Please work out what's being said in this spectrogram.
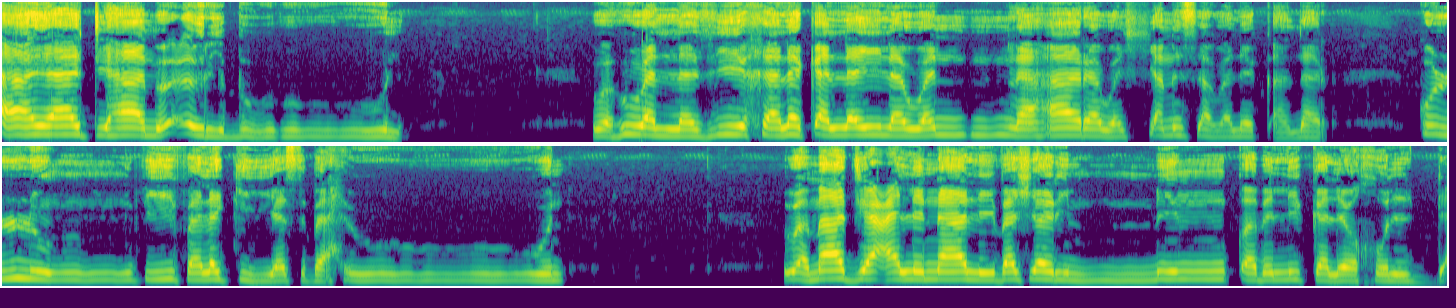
آياتها معربون وهو الذي خلق الليل والنهار والشمس والقمر. كل في فلك يسبحون. وما جعلنا لبشر من قبلك الخلد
